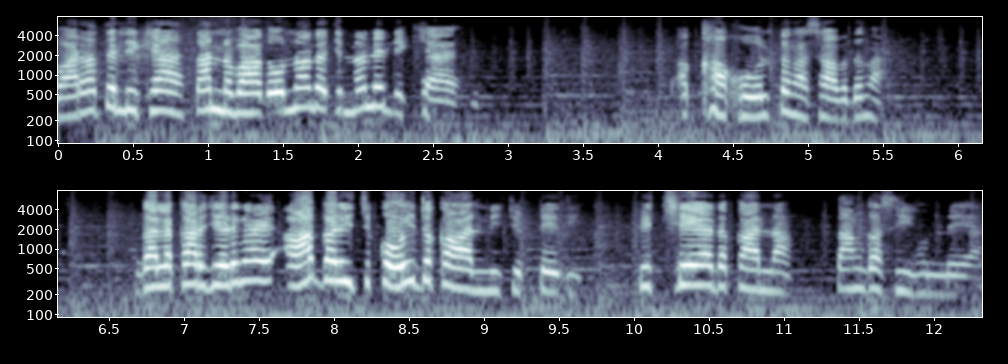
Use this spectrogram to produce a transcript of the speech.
ਵਾਰਾ ਤੇ ਲਿਖਿਆ ਹੈ, ਧੰਨਵਾਦ ਉਹਨਾਂ ਦਾ ਜਿਨ੍ਹਾਂ ਨੇ ਲਿਖਿਆ ਹੈ ਅੱਖਾਂ ਖੋਲਤੀਆਂ ਸਭ ਦੀਆਂ। ਗੱਲ ਕਰ ਜਿਹੜੀਆਂ ਆਹ ਗਲੀ 'ਚ ਕੋਈ ਦੁਕਾਨ ਨਹੀਂ ਚਿੱਟੇ ਦੀ। ਪਿੱਛੇ ਆ ਦੁਕਾਨਾਂ ਤੰਗ ਅਸੀਂ ਹੁੰਨੇ ਆ।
